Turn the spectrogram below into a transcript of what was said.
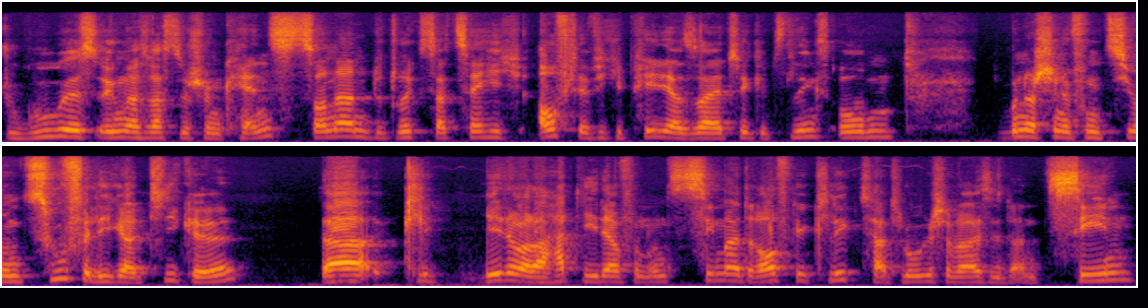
du googelst irgendwas, was du schon kennst, sondern du drückst tatsächlich auf der Wikipedia-Seite, gibt es links oben die wunderschöne Funktion zufällige Artikel. Da klickt jeder oder hat jeder von uns zehnmal draufgeklickt, hat logischerweise dann zehn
